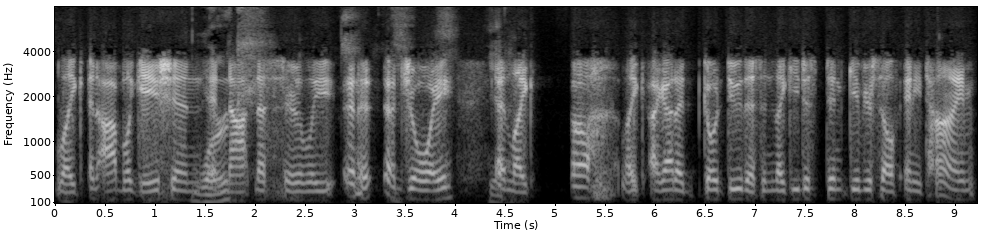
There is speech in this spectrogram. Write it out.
like an obligation Work. and not necessarily an, a joy Yeah. and like oh like i gotta go do this and like you just didn't give yourself any time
